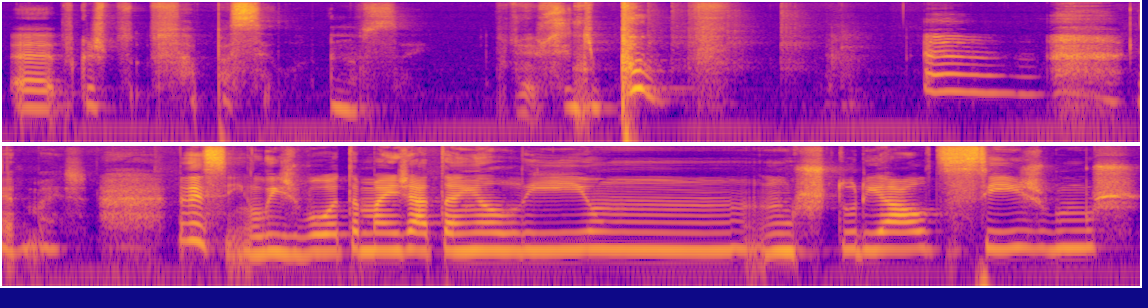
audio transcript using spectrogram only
Uh, porque as pessoas. Ah, passei não sei. Senti. Pum! Ah, é demais. Mas é assim, Lisboa também já tem ali um, um historial de sismos.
